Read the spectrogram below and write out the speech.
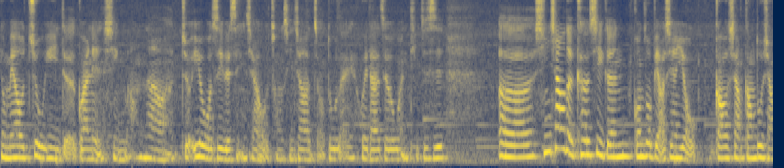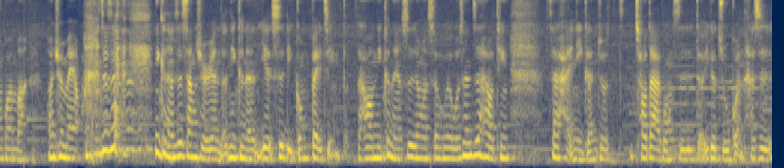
有没有注意的关联性嘛？那就因为我是一个行销，我从行销的角度来回答这个问题，就是。呃，行销的科技跟工作表现有高相高度相关吗？完全没有，就是你可能是商学院的，你可能也是理工背景的，然后你可能是人文社会。我甚至还有听在海尼根就超大公司的一个主管，他是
